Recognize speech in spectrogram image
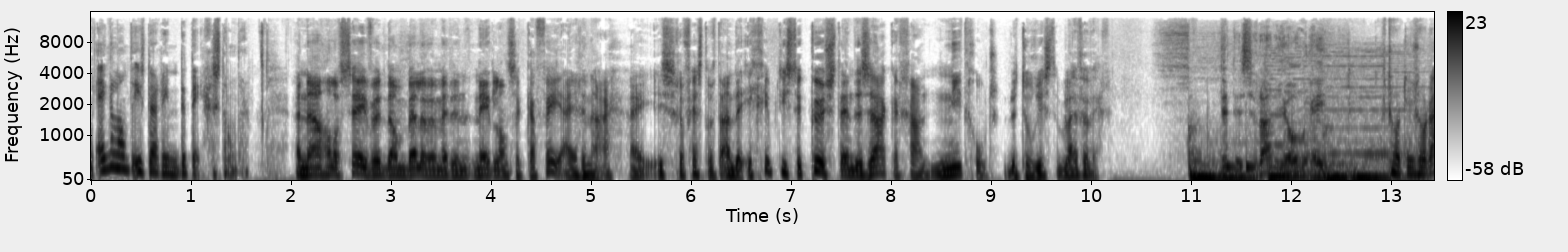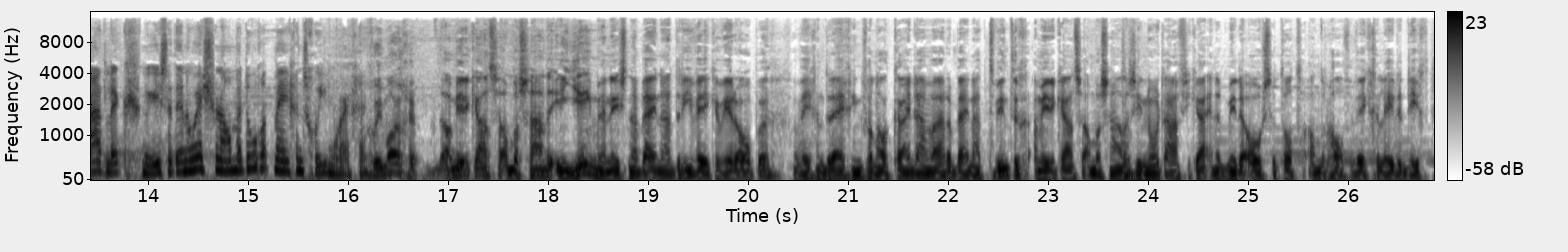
Engeland is daarin de tegenstander. En na half zeven dan bellen we met een Nederlandse café-eigenaar. Hij is gevestigd aan de Egyptische kust en de zaken gaan niet goed. De toeristen blijven weg. Dit is Radio 1. Het hoort u zo dadelijk. Nu is het NOS-journaal met Dorot Megens. Goedemorgen. Goedemorgen. De Amerikaanse ambassade in Jemen is na bijna drie weken weer open. Vanwege een dreiging van Al-Qaeda waren bijna twintig Amerikaanse ambassades in Noord-Afrika en het Midden-Oosten tot anderhalve week geleden dicht.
